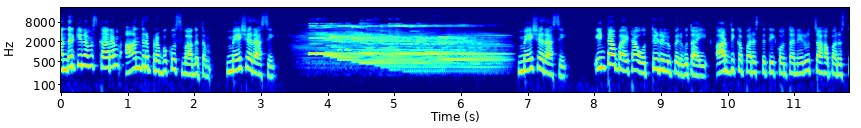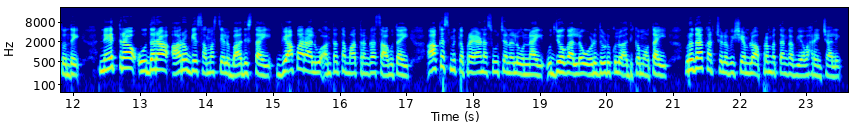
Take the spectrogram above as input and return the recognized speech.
అందరికీ నమస్కారం. ఆంధ్రప్రభకు స్వాగతం. మేషరాశి. మేషరాశి. ఇంటా బయట ఒత్తిడులు పెరుగుతాయి. ఆర్థిక పరిస్థితి కొంత నిరుత్సాహపరుస్తుంది. నేత్ర ఉదర ఆరోగ్య సమస్యలు బాధిస్తాయి. వ్యాపారాలు అంతంత మాత్రంగా సాగుతాయి. ఆకస్మిక ప్రయాణ సూచనలు ఉన్నాయి. ఉద్యోగాల్లో ఒడిదుడుకులు అధికమవుతాయి. వృధా ఖర్చుల విషయంలో అప్రమత్తంగా వ్యవహరించాలి.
